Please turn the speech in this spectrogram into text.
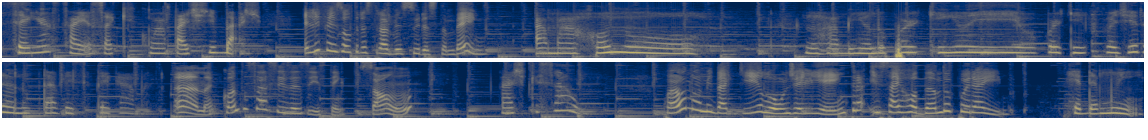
Sem a saia, só que com a parte de baixo. Ele fez outras travessuras também? Amarrou no. No rabinho do porquinho e o porquinho ficou girando pra ver se pegava. Ana, quantos sacis existem? Só um? Acho que são. Qual é o nome daquilo onde ele entra e sai rodando por aí? Redemoinho.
